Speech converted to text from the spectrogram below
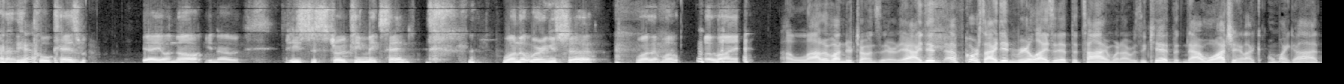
I don't think yeah. Paul cares whether gay or not. You know, he's just stroking Mick's head while not wearing a shirt. While, while, while lying. A lot of undertones there. Yeah, I did. Of course, I didn't realize it at the time when I was a kid, but now watching it, like, oh my god,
